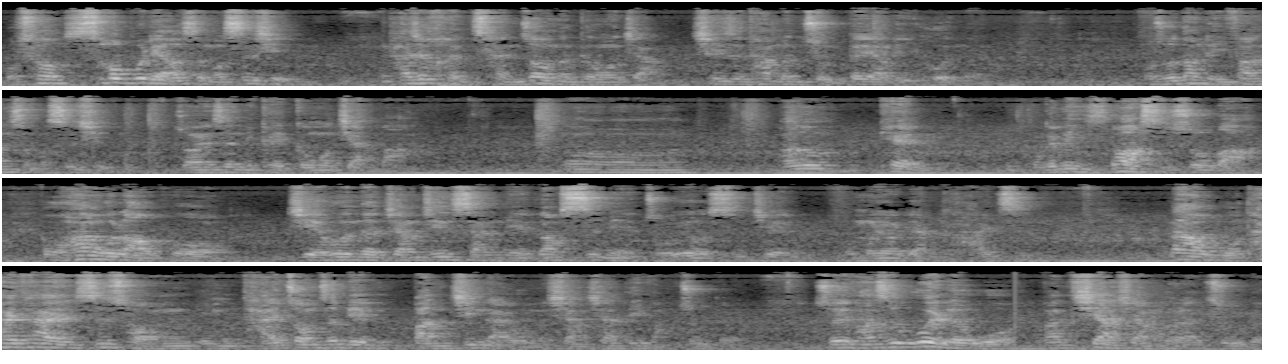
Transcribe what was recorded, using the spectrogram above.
我说受不了什么事情？他就很沉重的跟我讲，其实他们准备要离婚了。我说到底发生什么事情？庄先生，你可以跟我讲吗？嗯，他说，Ken，我跟你实话实说吧，我和我老婆结婚的将近三年到四年左右的时间，我们有两个孩子。那我太太是从我们台中这边搬进来我们乡下地方住的，所以她是为了我搬下乡回来住的。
